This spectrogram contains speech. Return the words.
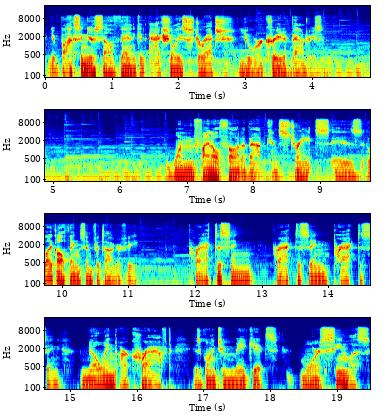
and you're boxing yourself in can actually stretch your creative boundaries. One final thought about constraints is like all things in photography, practicing, practicing, practicing, knowing our craft is going to make it more seamless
